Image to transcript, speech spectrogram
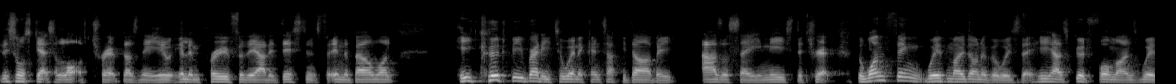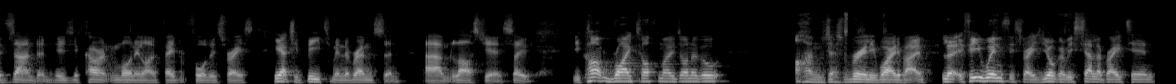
this horse gets a lot of trip, doesn't he? He'll, he'll improve for the added distance in the Belmont he could be ready to win a Kentucky Derby. As I say, he needs the trip. The one thing with Mo Donegal is that he has good form lines with Zandon, who's your current morning line favourite for this race. He actually beat him in the Remsen um, last year. So you can't write off Mo Donegal. I'm just really worried about him. Look, if he wins this race, you're going to be celebrating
